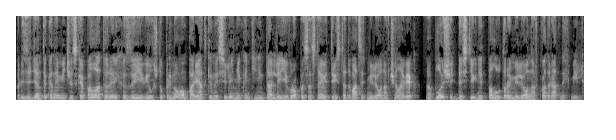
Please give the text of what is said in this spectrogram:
президент экономической палаты Рейха, заявил, что при новом порядке население континентальной Европы составит 320 миллионов человек, а площадь достигнет полутора миллионов квадратных миль.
